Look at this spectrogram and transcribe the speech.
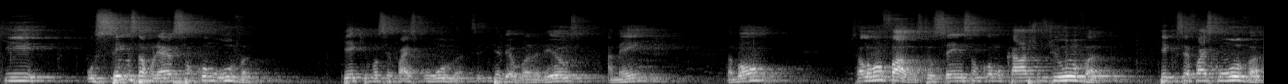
que os seios da mulher são como uva. O que, que você faz com uva? Você entendeu? Glória a Deus. Amém? Tá bom? Salomão fala: os teus seios são como cachos de uva. O que, que você faz com uva?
